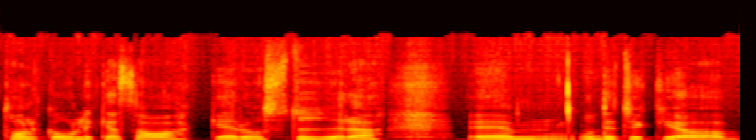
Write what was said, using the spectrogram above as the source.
tolka olika saker och styra? Eh, och det tycker jag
